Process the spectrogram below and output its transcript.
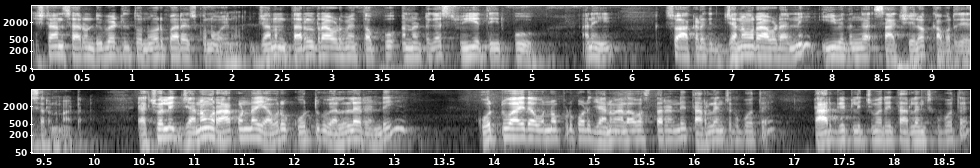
ఇష్టానుసారం డిబేట్లతో నోరు పారేసుకున్న వైనం జనం తరలి రావడమే తప్పు అన్నట్టుగా స్వీయ తీర్పు అని సో అక్కడికి జనం రావడాన్ని ఈ విధంగా సాక్షిలో కవర్ చేశారనమాట యాక్చువల్లీ జనం రాకుండా ఎవరు కోర్టుకు వెళ్ళలేరండి. కోర్టు వాయిదా ఉన్నప్పుడు కూడా జనం ఎలా వస్తారండి? తరలించకపోతే? టార్గెట్లు ఇచ్చి మరీ తరలించకపోతే?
